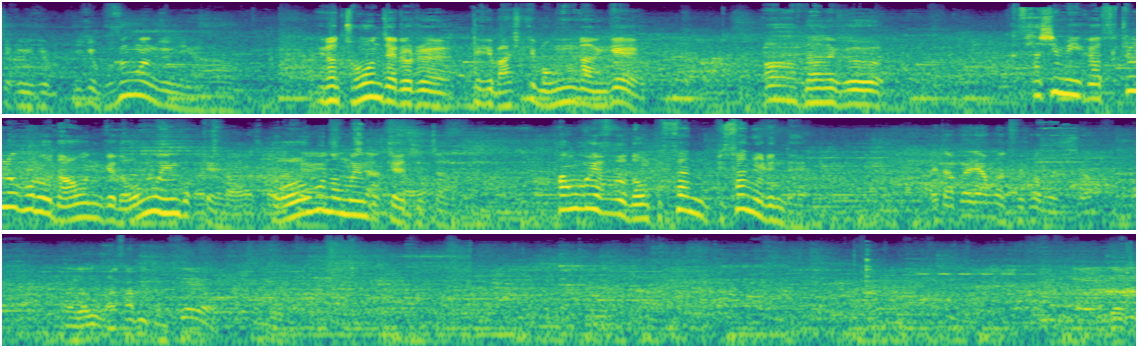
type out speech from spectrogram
지금 이게, 이게 무슨 광준이야 이런 좋은 재료를 되게 맛있게 먹는다는 게 아 나는 그 사시미가 스킬로브로 나오는 게 너무 행복해 그렇죠. 저렇게 너무너무 쉽지 행복해 않죠. 진짜 한국에서도 너무 비싼 비싼 요리인데 일단 빨리 한번 드셔보시죠. 아, 여기 와사비 좀 세요. 이거죠?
